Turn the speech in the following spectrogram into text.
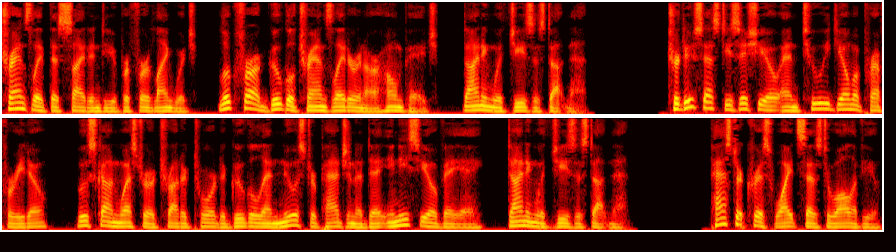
Translate this site into your preferred language. Look for our Google Translator in our homepage, diningwithjesus.net. Traduce este sitio en tu idioma preferido, busca nuestro traductor de Google en nuestra página de inicio va, diningwithjesus.net. Pastor Chris White says to all of you,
